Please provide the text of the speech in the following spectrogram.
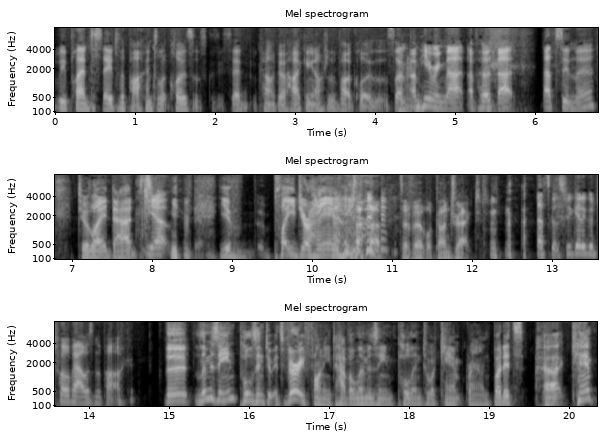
we plan to stay to the park until it closes because he said we can't go hiking after the park closes. So I'm, I'm hearing that. I've heard that. That's in there. Too late, Dad. Yep. You've, you've played your hand. it's a verbal contract. That's good. So we get a good 12 hours in the park. the limousine pulls into it's very funny to have a limousine pull into a campground but it's uh camp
